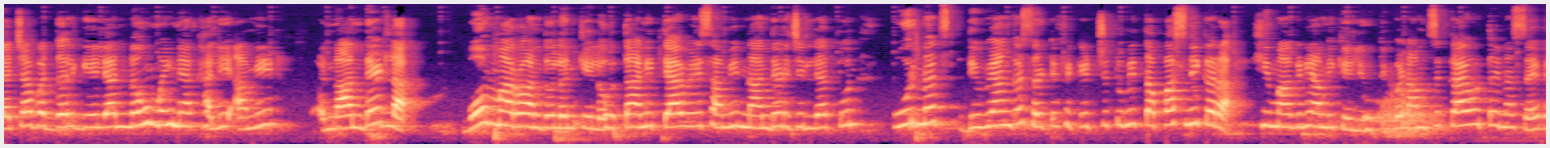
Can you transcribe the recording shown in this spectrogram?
त्याच्याबद्दल गेल्या नऊ महिन्याखाली आम्ही नांदेडला बोंब मारो आंदोलन केलं होतं आणि त्यावेळेस आम्ही नांदेड जिल्ह्यातून पूर्णच दिव्यांग सर्टिफिकेटची तुम्ही तपासणी करा ही मागणी आम्ही केली होती. पण आमचं काय होतंय ना साहेब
